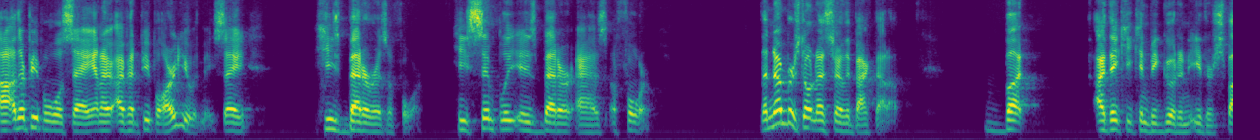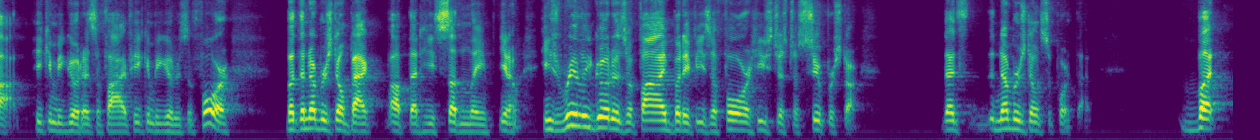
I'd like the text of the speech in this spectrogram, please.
Uh, other people will say, and I, I've had people argue with me, say he's better as a four. He simply is better as a four. The numbers don't necessarily back that up, but I think he can be good in either spot. He can be good as a five. He can be good as a four but the numbers don't back up that he's suddenly, you know, he's really good as a five, but if he's a four, he's just a superstar. That's the numbers don't support that. But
